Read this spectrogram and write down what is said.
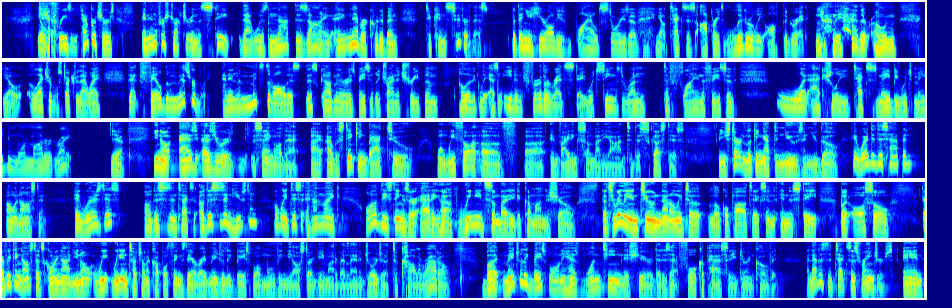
you know, yeah. freezing temperatures and infrastructure in the state that was not designed and it never could have been to consider this. But then you hear all these wild stories of, you know, Texas operates literally off the grid. You know, they had their own, you know, electrical structure that way that failed them miserably. And in the midst of all this, this governor is basically trying to treat them politically as an even further red state, which seems to run to fly in the face of what actually Texas may be, which may be more moderate right. Yeah. You know, as as you were saying all that, I, I was thinking back to when we thought of uh, inviting somebody on to discuss this, and you start looking at the news and you go, hey, where did this happen? Oh, in Austin. Hey, where's this? Oh, this is in Texas. Oh, this is in Houston. Oh, wait, this. And I'm like, all of these things are adding up. We need somebody to come on the show that's really in tune not only to local politics and in the state, but also everything else that's going on, you know, we, we didn't touch on a couple things there, right? Major League Baseball moving the All Star game out of Atlanta, Georgia to Colorado. But Major League Baseball only has one team this year that is at full capacity during COVID, and that is the Texas Rangers. And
